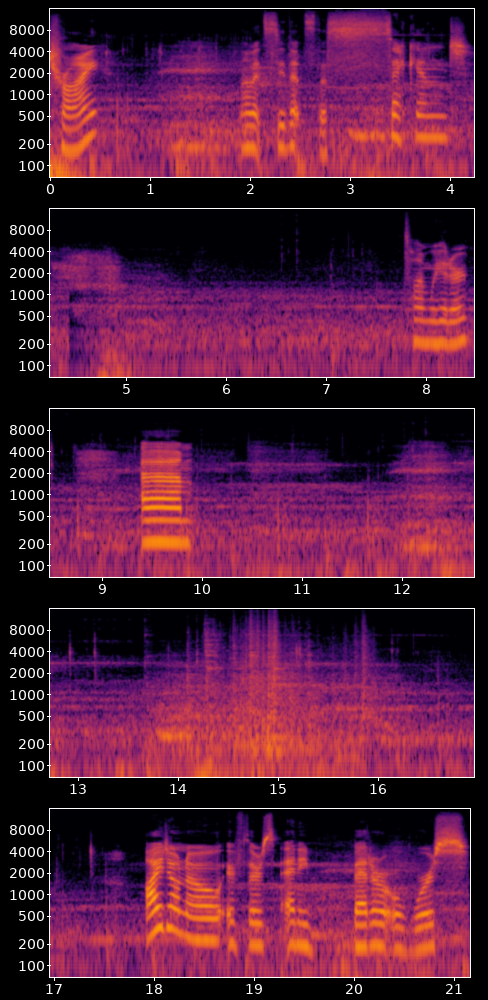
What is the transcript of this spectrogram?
try. Now let's see, that's the second time we hit her. Um, I don't know if there's any better or worse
